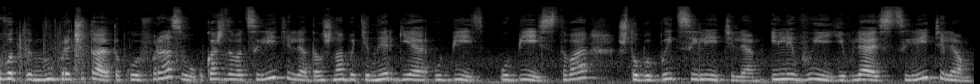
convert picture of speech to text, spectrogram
Ну вот ну, прочитаю такую фразу. У каждого целителя должна быть энергия убийц, убийства, чтобы быть целителем. Или вы, являясь целителем,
